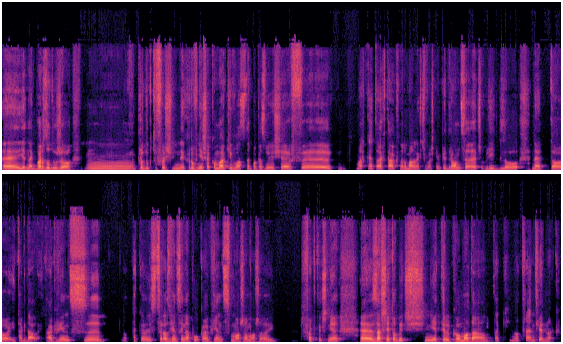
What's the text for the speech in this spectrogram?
e, jednak bardzo dużo mm, produktów roślinnych również jako marki własne pokazuje się w marketach, tak, normalnych, czy właśnie w Biedronce, czy w Lidlu, Netto i tak dalej, tak, więc no, tego jest coraz więcej na półkach, więc może, może faktycznie e, zacznie to być nie tylko moda, taki no, trend jednak.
